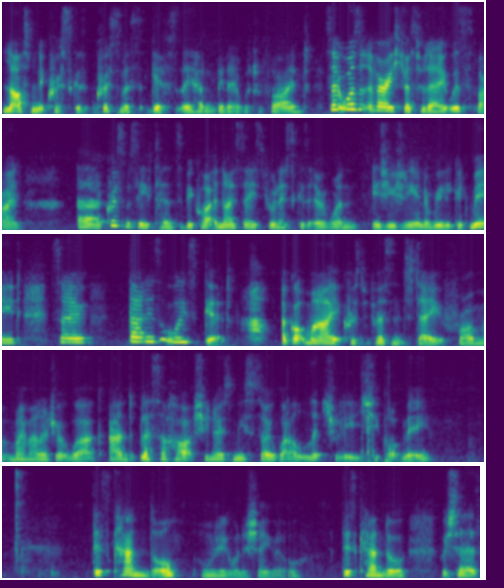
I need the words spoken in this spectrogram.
last minute Christmas gifts that they hadn't been able to find. So it wasn't a very stressful day, it was fine. Uh, Christmas Eve tends to be quite a nice day to be honest because everyone is usually in a really good mood. So that is always good. I got my Christmas present today from my manager at work and bless her heart, she knows me so well, literally, she got me this candle. I really want to show you it all this candle which says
